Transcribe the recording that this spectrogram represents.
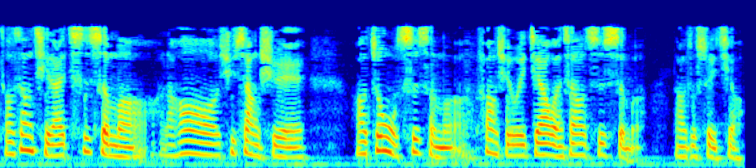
早上起来吃什么，然后去上学，然后中午吃什么，放学回家晚上要吃什么。然后就睡觉，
